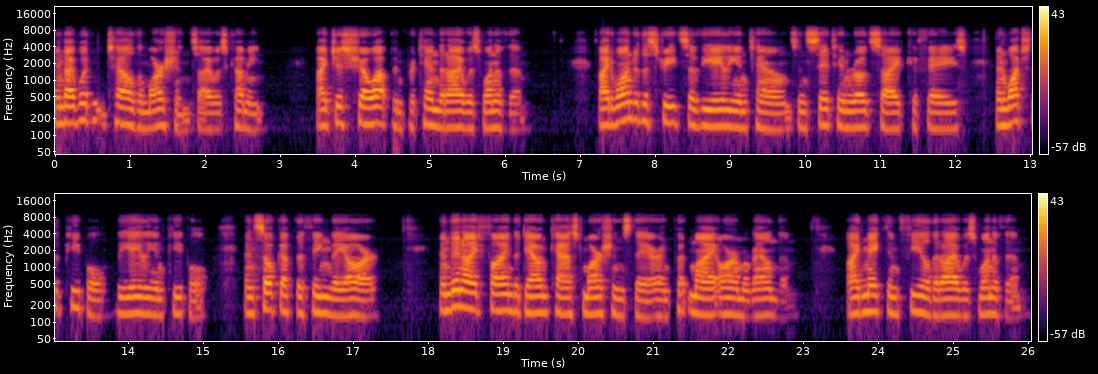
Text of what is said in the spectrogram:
And I wouldn't tell the Martians I was coming. I'd just show up and pretend that I was one of them. I'd wander the streets of the alien towns and sit in roadside cafes and watch the people, the alien people, and soak up the thing they are. And then I'd find the downcast Martians there and put my arm around them. I'd make them feel that I was one of them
